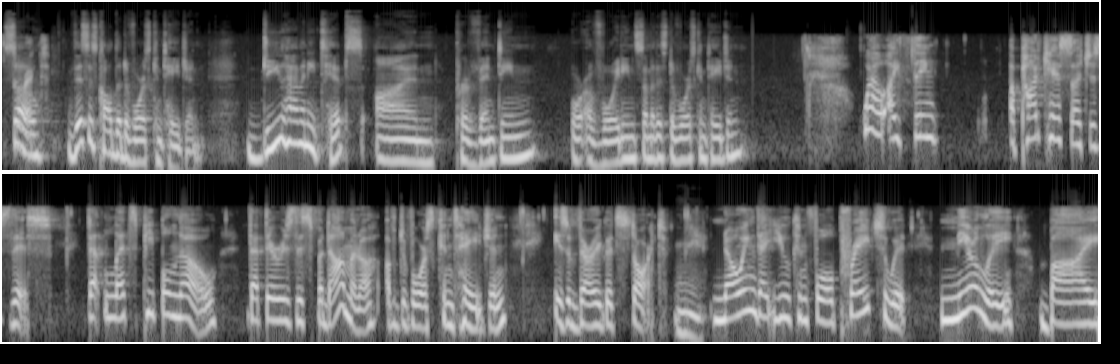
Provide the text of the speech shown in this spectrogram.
So Correct. this is called the divorce contagion. Do you have any tips on preventing or avoiding some of this divorce contagion? Well, I think a podcast such as this that lets people know that there is this phenomena of divorce contagion is a very good start. Mm. Knowing that you can fall prey to it merely by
